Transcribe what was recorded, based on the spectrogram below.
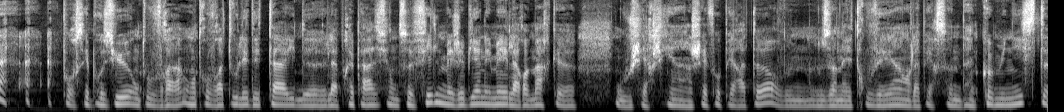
Pour ces beaux yeux, on trouvera, on trouvera tous les détails de la préparation de ce film, mais j'ai bien aimé la remarque euh, où vous cherchiez un chef opérateur, vous nous en avez trouvé un en la personne d'un communiste.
